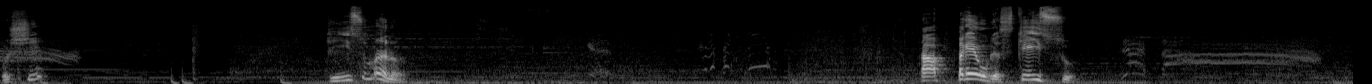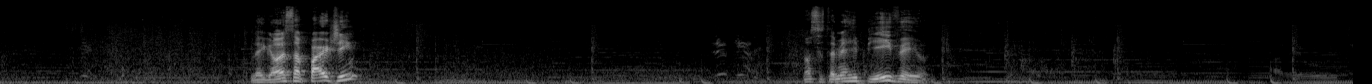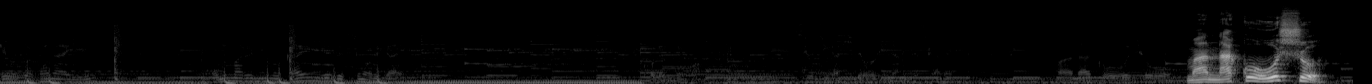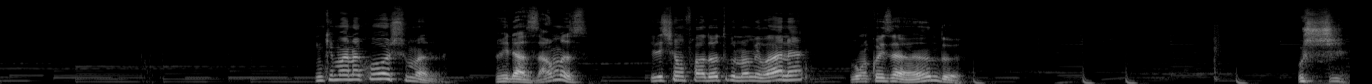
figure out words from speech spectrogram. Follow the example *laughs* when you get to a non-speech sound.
Oxi. Que isso, mano? Tá, preugas, que isso? Legal essa parte, hein? Nossa, até me arrepiei, velho. Manako Osho. Quem que é Manako Osho, mano? O Rei das Almas? Eles tinham falado outro nome lá, né? Alguma coisa Ando. Oxi.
